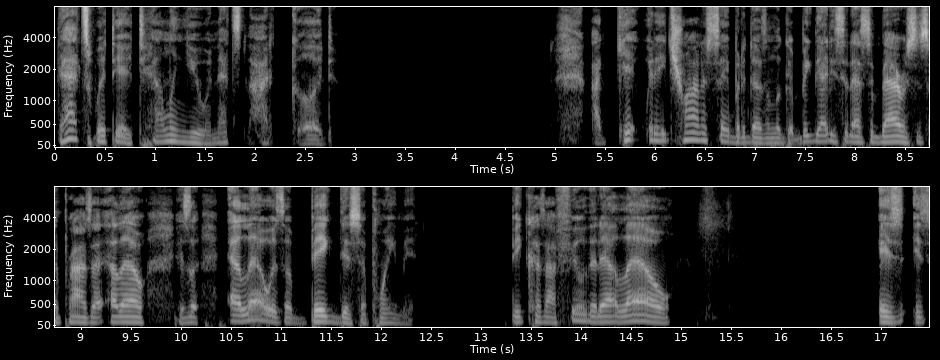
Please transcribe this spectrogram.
That's what they're telling you, and that's not good. I get what they're trying to say, but it doesn't look good. Big Daddy said that's embarrassing. Surprise that LL is a LL is a big disappointment because I feel that LL is is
